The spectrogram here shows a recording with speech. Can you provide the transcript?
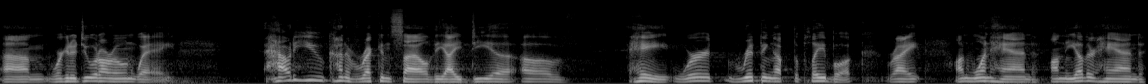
Um, we're going to do it our own way. How do you kind of reconcile the idea of, hey, we're ripping up the playbook, right? On one hand. On the other hand,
